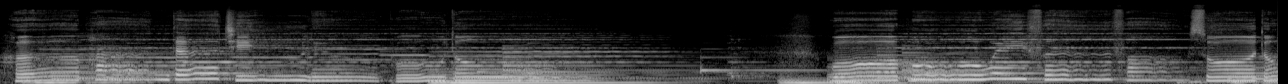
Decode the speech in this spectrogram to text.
河畔的金流不动，我不为芬芳所动。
